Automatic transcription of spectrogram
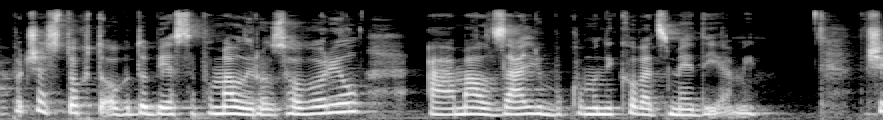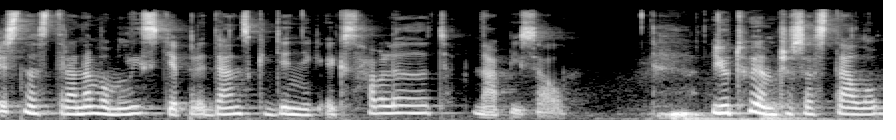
počas tohto obdobia sa pomaly rozhovoril a mal záľubu komunikovať s médiami. V 16-stranovom liste pre dánsky denník Exhavlet napísal Ľutujem, čo sa stalo.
